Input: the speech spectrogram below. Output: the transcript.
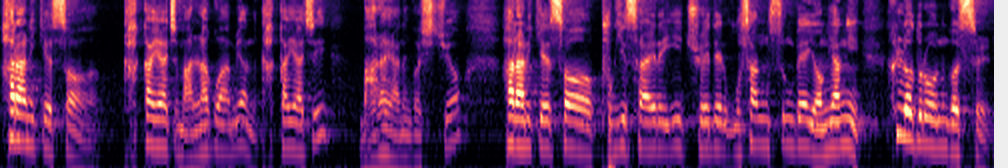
하나님께서 가까이 하지 말라고 하면 가까이 하지 말아야 하는 것이죠. 하나님께서 북이스라엘의 이 죄된 우상 숭배 영향이 흘러 들어온 것을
